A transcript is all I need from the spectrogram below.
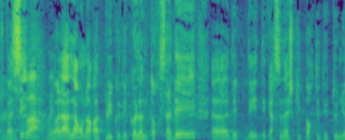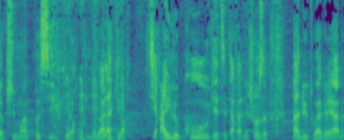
du passé, oui, voilà, oui. là on n'aura plus que des colonnes torsadées, euh, des, des, des personnages qui portent des tenues absolument impossibles, qui leur, voilà, qui leur tiraillent le cou, qui- etc. Enfin, des choses pas du tout agréables,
